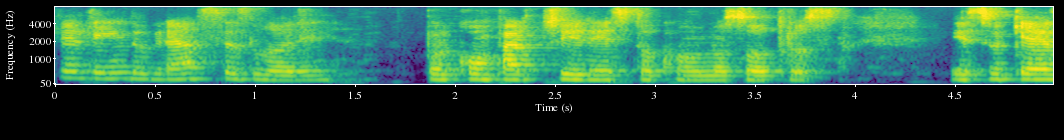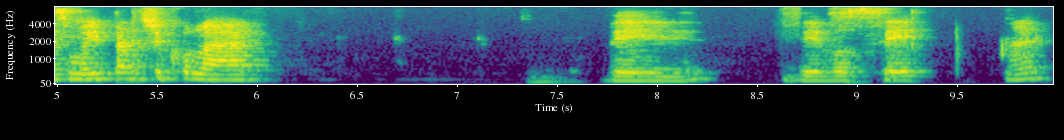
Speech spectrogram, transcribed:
qué lindo. Gracias, Lore, por compartir esto con nosotros. Eso que es muy particular de, de você, né?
